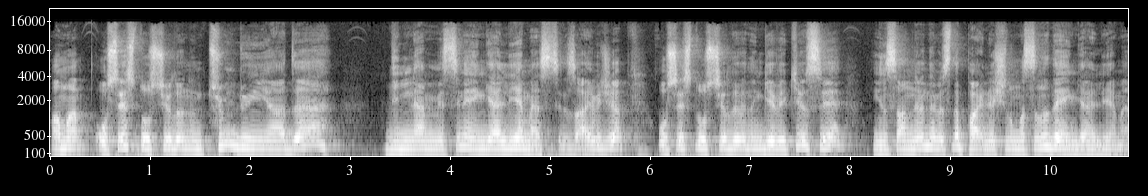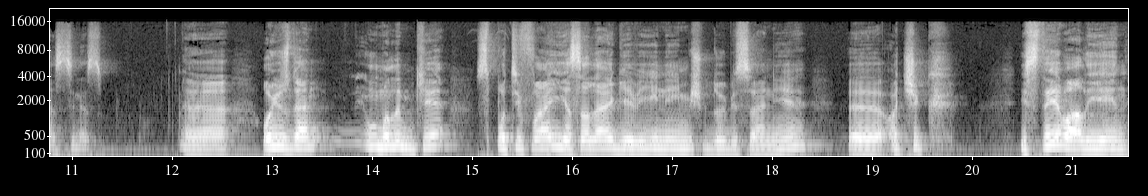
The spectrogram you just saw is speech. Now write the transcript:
Ama o ses dosyalarının tüm dünyada dinlenmesini engelleyemezsiniz. Ayrıca o ses dosyalarının gerekirse insanların arasında paylaşılmasını da engelleyemezsiniz. Ee, o yüzden umalım ki Spotify yasalar gereği neymiş? Dur bir saniye. Ee, açık. İsteğe bağlı yayın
